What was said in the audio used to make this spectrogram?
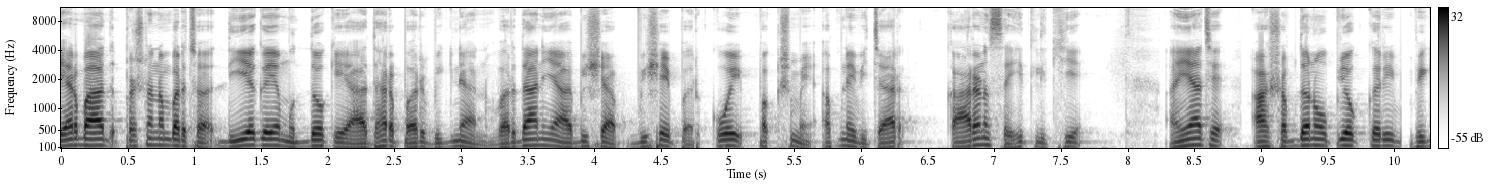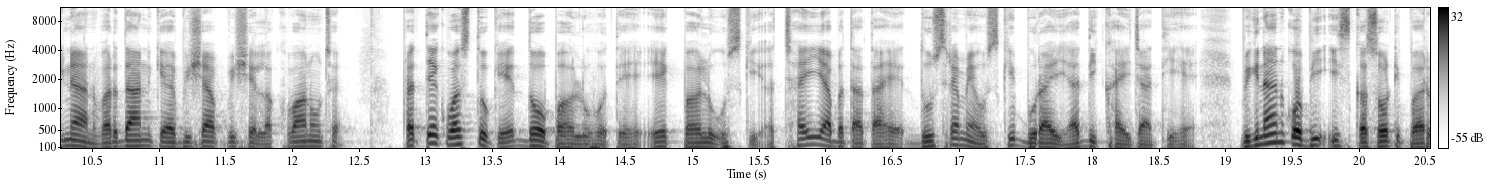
ત્યારબાદ પ્રશ્ન નંબર છ दिए गए मुद्दों के आधार पर विज्ञान वरदान या अभिशाप विषय पर कोई पक्ष में अपने विचार કારણ સહિત લીખીએ અહીંયા છે આ શબ્દનો ઉપયોગ કરી વિજ્ઞાન वरदान के अभिशाप विषय લખવાનું છે प्रत्येक वस्तु के दो पहलू होते हैं एक पहलू उसकी अच्छाइयाँ बताता है दूसरे में उसकी बुराइयाँ दिखाई जाती है विज्ञान को भी इस कसौटी पर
